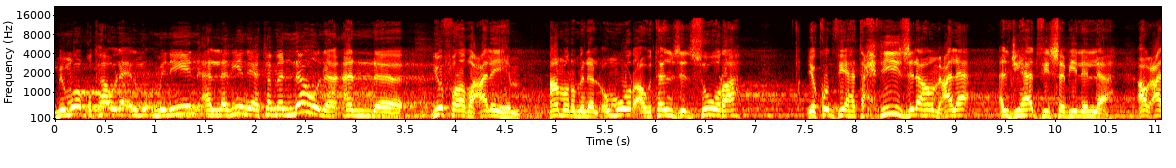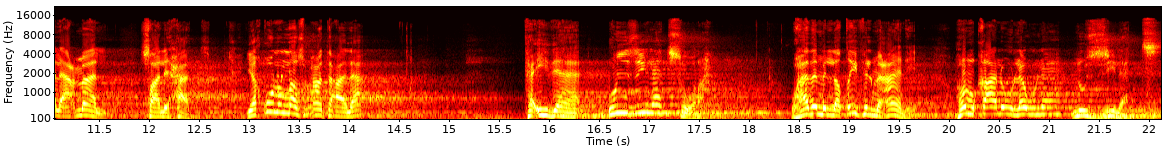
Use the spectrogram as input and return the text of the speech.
بموقف هؤلاء المؤمنين الذين يتمنون أن يفرض عليهم أمر من الأمور أو تنزل سورة يكون فيها تحفيز لهم على الجهاد في سبيل الله أو على أعمال صالحات. يقول الله سبحانه وتعالى فإذا أنزلت سورة وهذا من لطيف المعاني. هم قالوا لولا نزلت.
